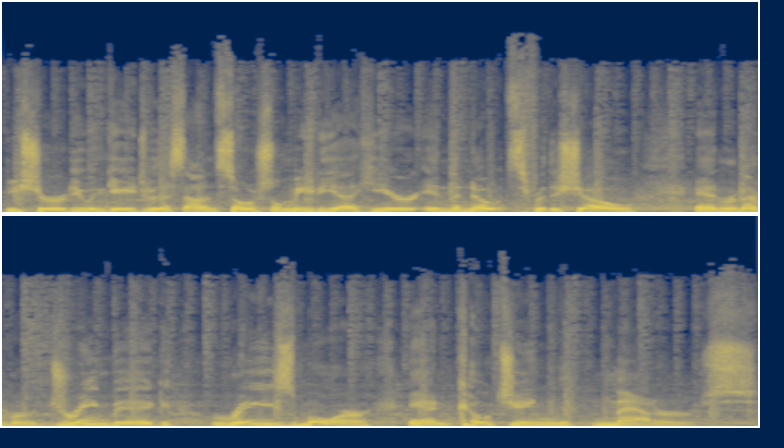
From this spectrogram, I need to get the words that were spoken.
be sure to engage with us on social media here in the notes for the show. And remember, dream big, raise more, and coaching matters.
